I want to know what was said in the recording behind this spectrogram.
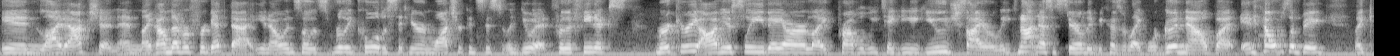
in live action and like I'll never forget that, you know. And so it's really cool to sit here and watch her consistently do it. For the Phoenix Mercury, obviously, they are like probably taking a huge sigh of relief, not necessarily because they're like, we're good now, but it helps a big, like,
